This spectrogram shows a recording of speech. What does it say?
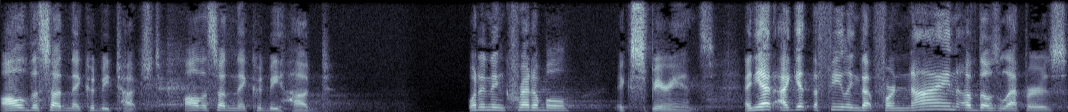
All of a sudden, they could be touched. All of a sudden, they could be hugged. What an incredible experience. And yet, I get the feeling that for nine of those lepers,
